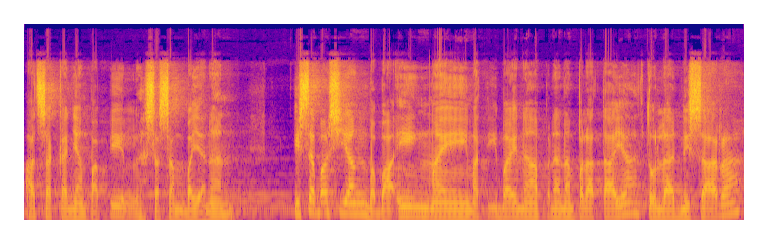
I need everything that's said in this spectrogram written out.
at sa kanyang papel sa sambayanan. Isa ba siyang babaeng may matibay na pananampalataya tulad ni Sarah?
